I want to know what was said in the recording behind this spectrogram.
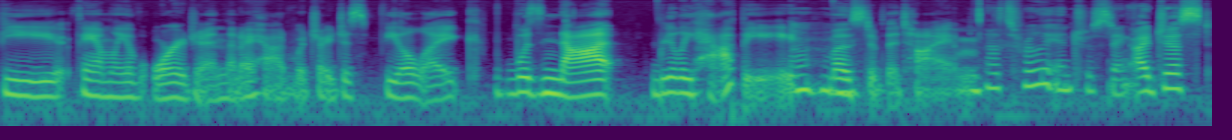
the family of origin that I had, which I just feel like was not really happy most of the time. That's really interesting. I just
